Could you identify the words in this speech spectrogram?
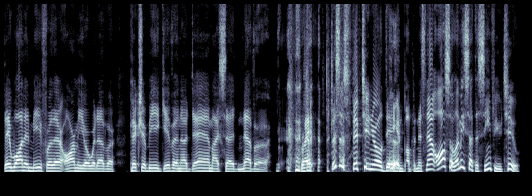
They wanted me for their army or whatever. Picture me giving a damn. I said never. Right? this is 15 year old Dagan bumping this. Now, also, let me set the scene for you, too.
